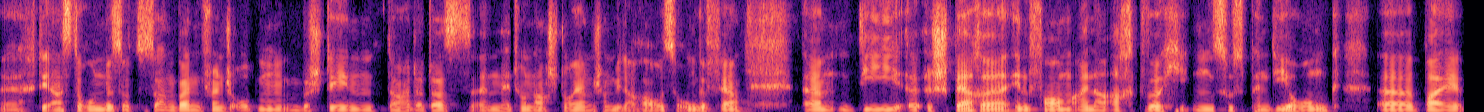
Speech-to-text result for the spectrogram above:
die erste Runde sozusagen bei den French Open bestehen. Da hat er das äh, netto nach Steuern schon wieder raus, so ungefähr. Ähm, die äh, Sperre in Form einer achtwöchigen Suspendierung äh, bei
